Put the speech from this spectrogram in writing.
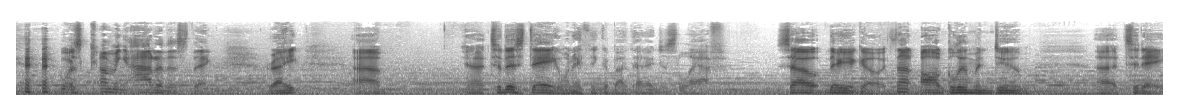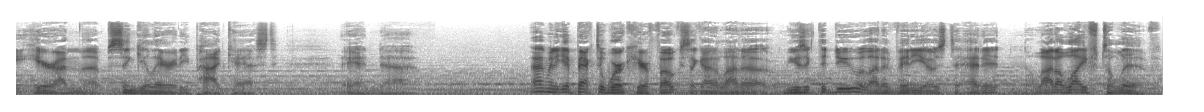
was coming out of this thing, right? Um, uh, to this day, when I think about that, I just laugh. So there you go. It's not all gloom and doom uh, today here on the Singularity podcast. And uh, I'm going to get back to work here, folks. I got a lot of music to do, a lot of videos to edit, and a lot of life to live,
